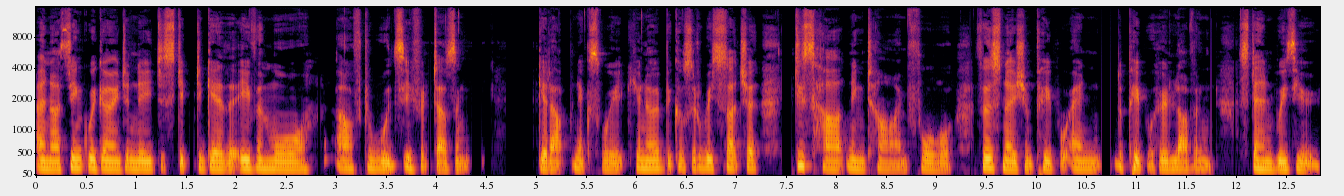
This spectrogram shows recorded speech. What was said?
And I think we're going to need to stick together even more afterwards if it doesn't get up next week, you know, because it'll be such a disheartening time for First Nation people and the people who love and stand with you.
